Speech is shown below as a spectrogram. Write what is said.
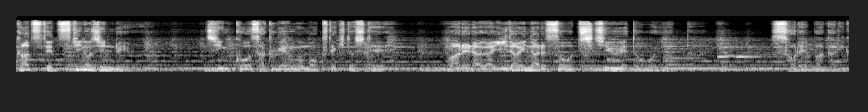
かつて月の人類は人口削減を目的として我らが偉大なる層を地球へと追いやった。そればかりか。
